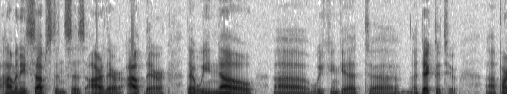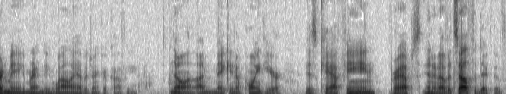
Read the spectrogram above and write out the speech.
how many substances are there out there that we know uh, we can get uh, addicted to? Uh, pardon me, Randy, while I have a drink of coffee. No, I'm making a point here. Is caffeine perhaps in and of itself addictive?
